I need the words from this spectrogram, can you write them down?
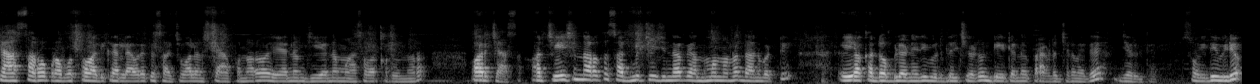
చేస్తారో ప్రభుత్వ అధికారులు ఎవరైతే సచివాలయం స్టాఫ్ ఉన్నారో ఏఎన్ఎం జిఎన్ఎం ఆశా వర్కర్లు ఉన్నారో వారు చేస్తారు. వారు చేసిన తర్వాత సబ్మిట్ చేసిన తర్వాత ఎంతమంది ఉన్నారో దాన్ని బట్టి ఈ యొక్క డబ్బులు అనేది విడుదల చేయడం డేట్ అనేది ప్రకటించడం అయితే జరుగుతుంది. సో ఇది వీడియో.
